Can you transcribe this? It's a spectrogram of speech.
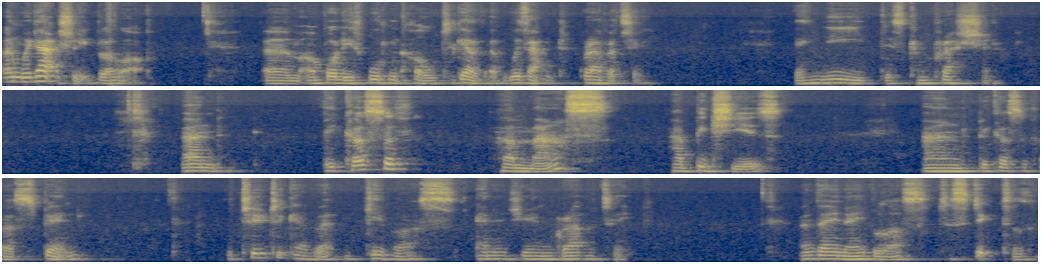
and we'd actually blow up um, our bodies wouldn't hold together without gravity. They need this compression. And because of her mass, how big she is, and because of her spin, the two together give us energy and gravity. And they enable us to stick to the,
